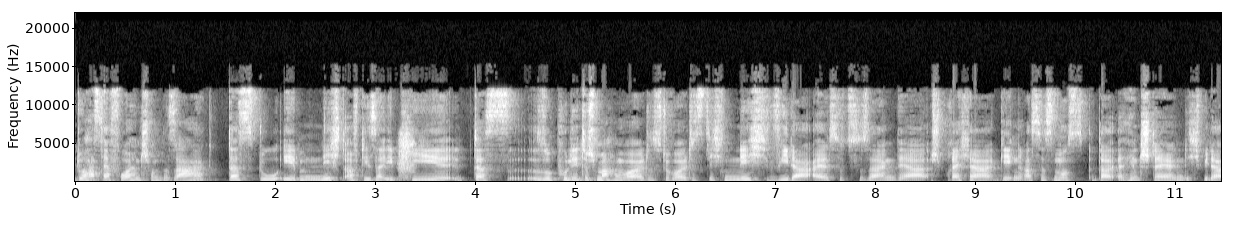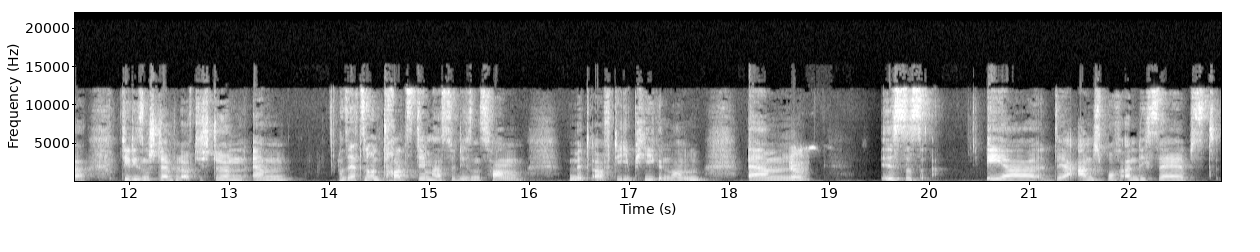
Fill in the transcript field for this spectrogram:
Du hast ja vorhin schon gesagt, dass du eben nicht auf dieser EP das so politisch machen wolltest. Du wolltest dich nicht wieder als sozusagen der Sprecher gegen Rassismus da hinstellen, dich wieder dir diesen Stempel auf die Stirn ähm, setzen. Und trotzdem hast du diesen Song mit auf die EP genommen. Ähm, ja. Ist es eher der Anspruch an dich selbst,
